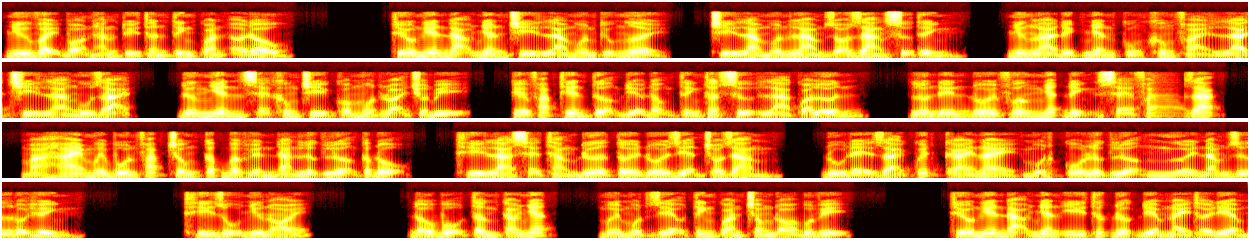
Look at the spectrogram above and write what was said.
như vậy bọn hắn tùy thân tinh quan ở đâu? Thiếu niên đạo nhân chỉ là muốn cứu người, chỉ là muốn làm rõ ràng sự tình, nhưng là địch nhân cũng không phải là chỉ là ngu dại, đương nhiên sẽ không chỉ có một loại chuẩn bị, kia pháp thiên tượng địa động tính thật sự là quá lớn lớn đến đối phương nhất định sẽ phát giác, mà hai mươi bốn pháp chống cấp bậc huyền đàn lực lượng cấp độ, thì là sẽ thẳng đưa tới đối diện cho rằng, đủ để giải quyết cái này một cỗ lực lượng người nắm giữ đội hình. Thí dụ như nói, đấu bộ tầng cao nhất, mười một diệu tinh quan trong đó bốn vị thiếu niên đạo nhân ý thức được điểm này thời điểm,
